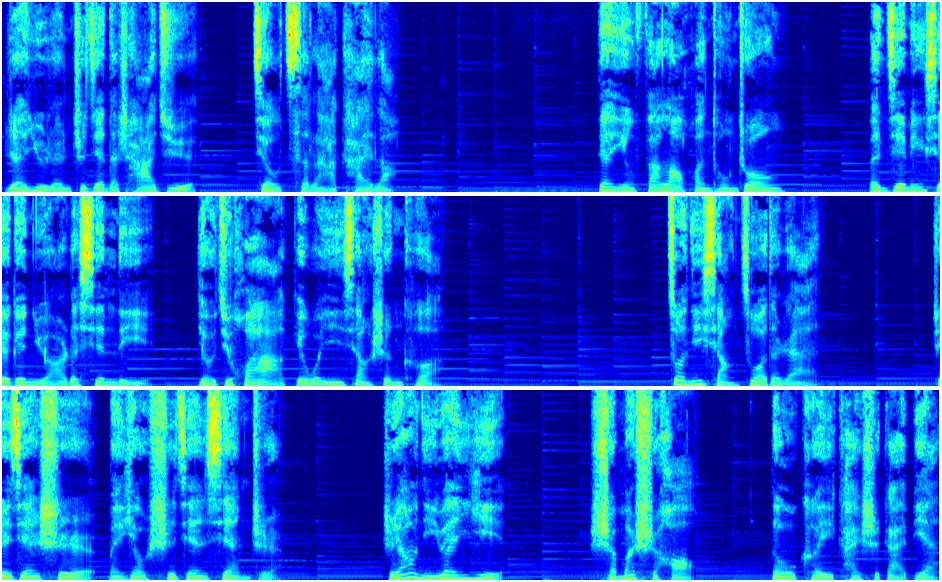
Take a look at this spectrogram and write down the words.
人与人之间的差距就此拉开了。电影《返老还童》中。本杰明写给女儿的信里有句话给我印象深刻：“做你想做的人，这件事没有时间限制，只要你愿意，什么时候都可以开始改变。”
